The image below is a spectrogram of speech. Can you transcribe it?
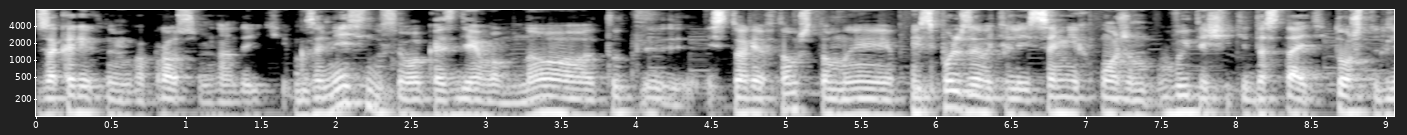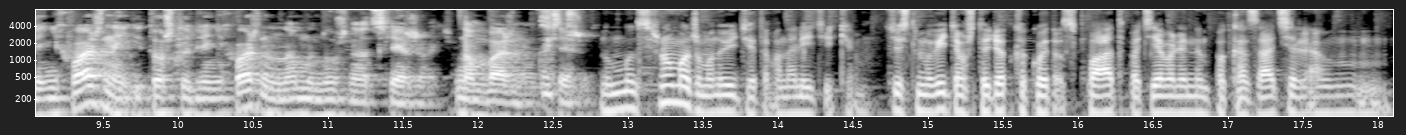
За корректными вопросами надо идти к замесину с его каздевом, но тут э, история в том, что мы из пользователей самих можем вытащить и достать то, что для них важно, и то, что для них важно, нам и нужно отслеживать. Нам важно отслеживать. Ну, мы все равно можем увидеть это в аналитике. Если мы видим, что идет какой-то спад по тем или иным показателям.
